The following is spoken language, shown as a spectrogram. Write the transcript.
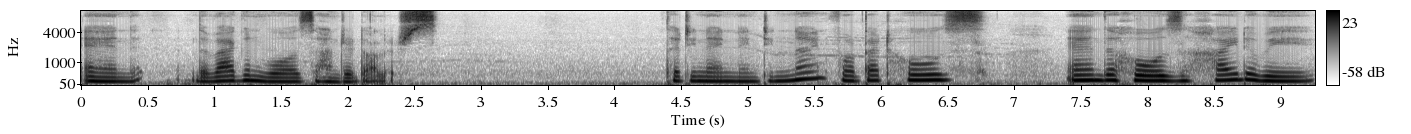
and the wagon was $100 $39.99 for that hose. And the hose hideaway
